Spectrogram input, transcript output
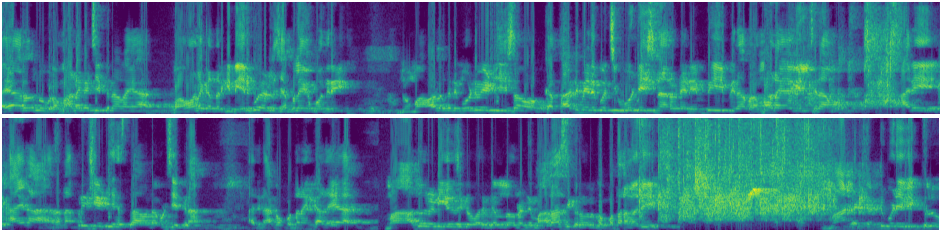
అయ్యా రోజు నువ్వు బ్రహ్మాండంగా చెప్పినావయ్యా. మా వాళ్ళకి అందరికి నేను కూడా అట్లా చెప్పలేకపోతే నువ్వు మా వాళ్ళందరినీ మోటివేట్ చేసినావు. ఒక్క తాటి మీదకి వచ్చి ఓటేసినారు. నేను ఎంపీ అయిపోయినా బ్రహ్మాండంగా గెలిచినాము. అని ఆయన నన్ను అప్రిషియేట్ చేస్తా ఉన్నప్పుడు చెప్పిన. అది నా గొప్పతనం కాదయ్యా. మా ఆదూరు నియోజకవర్గంలో ఉన్నటువంటి మాదాసికరువుల గొప్పతనం అది. మాట కట్టుబడే వ్యక్తులు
